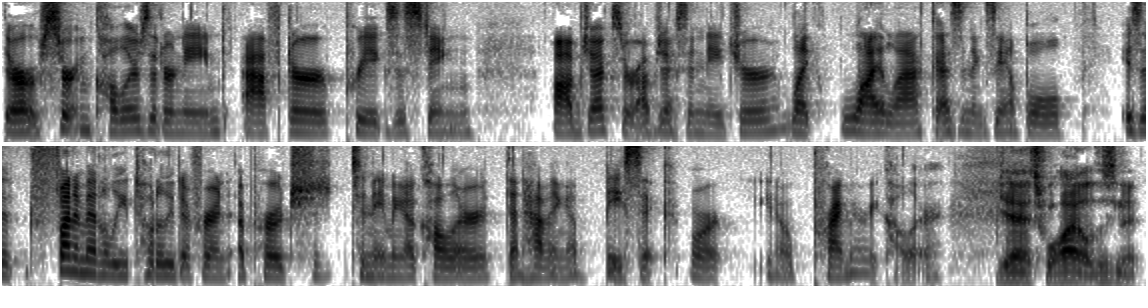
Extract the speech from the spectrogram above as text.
there are certain colors that are named after pre-existing objects or objects in nature, like lilac as an example, is a fundamentally totally different approach to naming a color than having a basic or you know primary color. Yeah it's wild isn't it?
